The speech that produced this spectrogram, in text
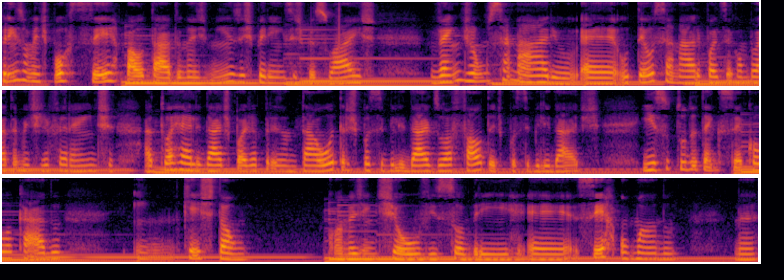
principalmente por ser pautado nas minhas experiências pessoais, vem de um cenário, é, o teu cenário pode ser completamente diferente, a tua realidade pode apresentar outras possibilidades ou a falta de possibilidades. E isso tudo tem que ser colocado em questão quando a gente ouve sobre é, ser humano, né?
